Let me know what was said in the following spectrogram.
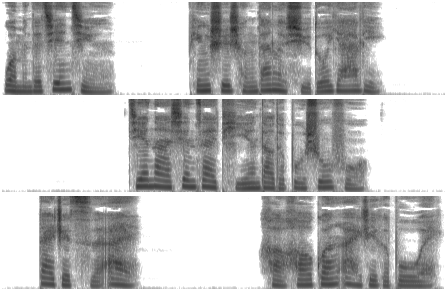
我们的肩颈平时承担了许多压力。接纳现在体验到的不舒服，带着慈爱，好好关爱这个部位，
